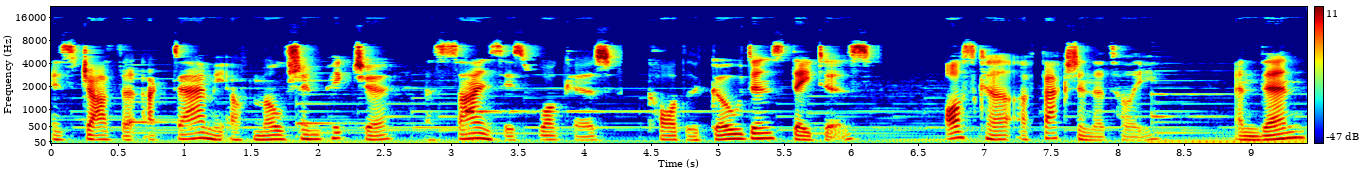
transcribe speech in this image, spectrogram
is just the Academy of Motion Picture and Sciences workers called the Golden Status, Oscar affectionately, and then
